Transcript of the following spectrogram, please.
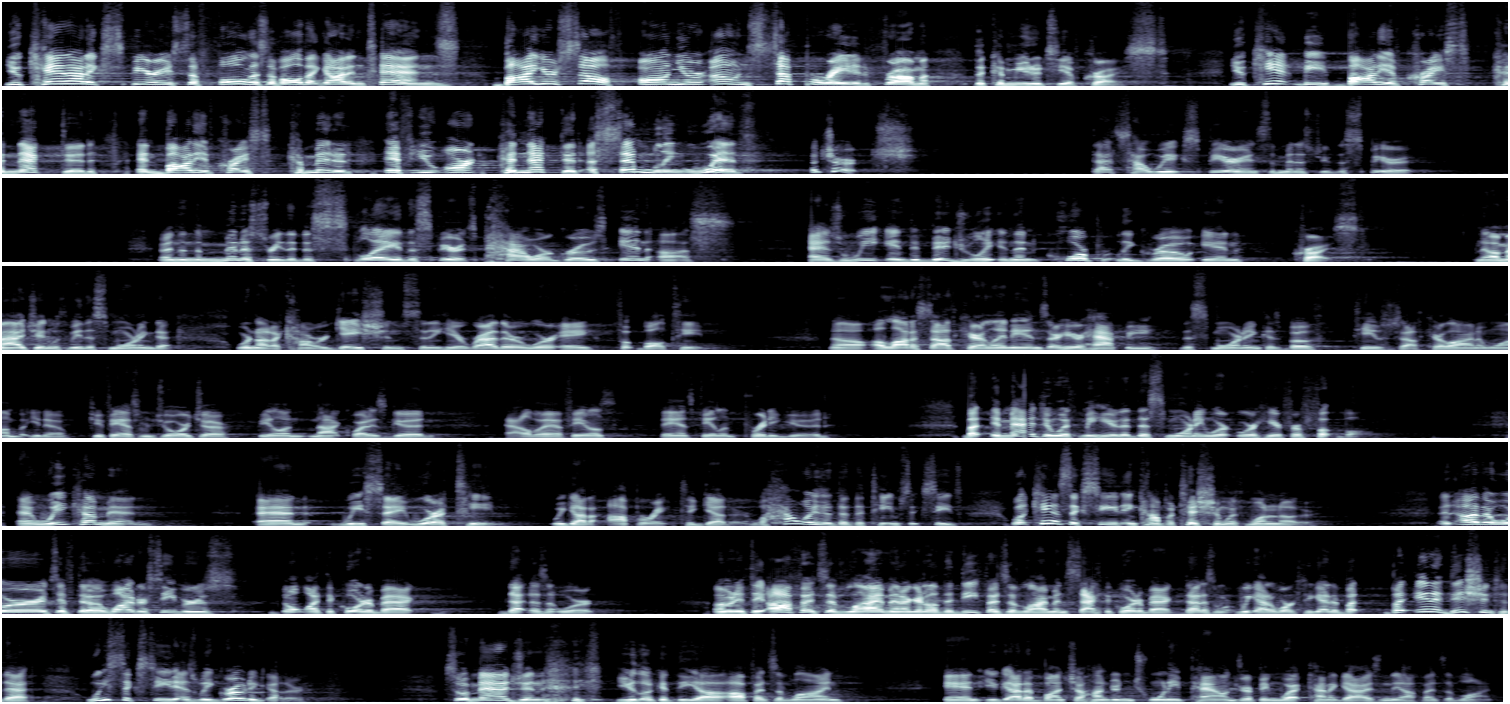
You cannot experience the fullness of all that God intends by yourself, on your own, separated from the community of Christ. You can't be body of Christ connected and body of Christ committed if you aren't connected, assembling with a church. That's how we experience the ministry of the Spirit. And then the ministry, the display of the Spirit's power grows in us as we individually and then corporately grow in Christ. Now, imagine with me this morning that we're not a congregation sitting here, rather, we're a football team. Now, a lot of South Carolinians are here happy this morning because both teams from South Carolina won, but you know, a few fans from Georgia feeling not quite as good. Alabama feels, fans feeling pretty good. But imagine with me here that this morning we're, we're here for football. And we come in and we say, we're a team. We got to operate together. Well, how is it that the team succeeds? Well, it can't succeed in competition with one another. In other words, if the wide receivers don't like the quarterback, that doesn't work. I mean, if the offensive linemen are going to let the defensive linemen sack the quarterback, that doesn't work. We got to work together. But, but in addition to that, we succeed as we grow together. So imagine you look at the uh, offensive line and you got a bunch of 120 pound dripping wet kind of guys in the offensive line.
